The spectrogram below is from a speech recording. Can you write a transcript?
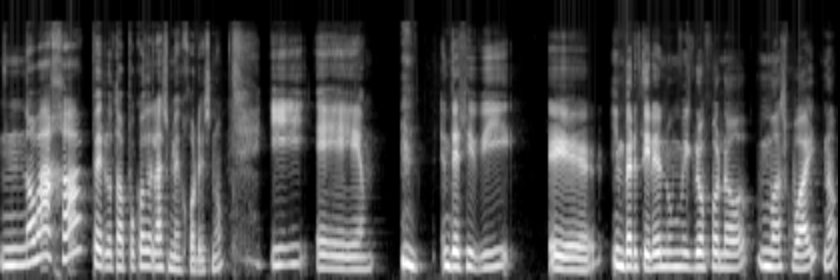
no baja, pero tampoco de las mejores, ¿no? Y eh, decidí eh, invertir en un micrófono más guay, ¿no?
